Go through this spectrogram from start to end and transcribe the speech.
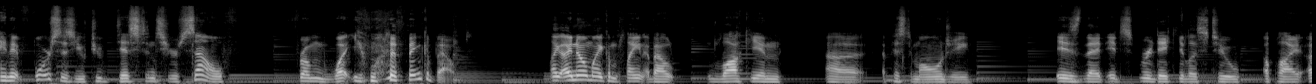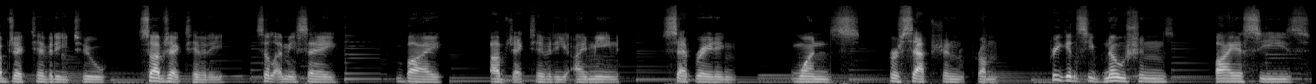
and it forces you to distance yourself from what you want to think about. Like, I know my complaint about Lockean uh, epistemology is that it's ridiculous to apply objectivity to subjectivity. So let me say, by objectivity, I mean separating one's perception from preconceived notions, biases,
